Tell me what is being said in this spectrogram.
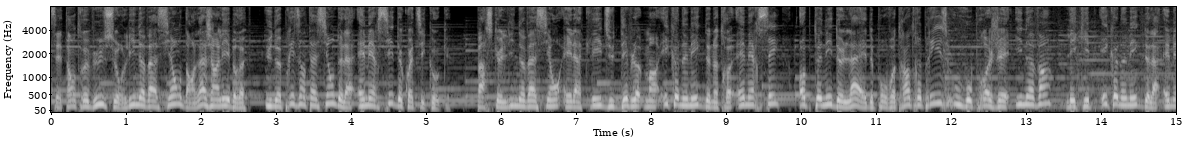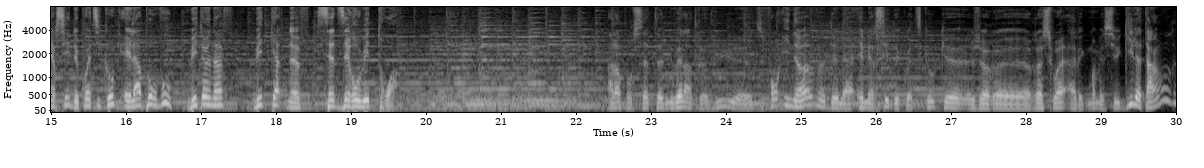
Cette entrevue sur l'innovation dans l'agent libre, une présentation de la MRC de Quaticook. Parce que l'innovation est la clé du développement économique de notre MRC, obtenez de l'aide pour votre entreprise ou vos projets innovants. L'équipe économique de la MRC de Quaticook est là pour vous. 819 849 7083. Alors, pour cette nouvelle entrevue euh, du Fonds Innove de la MRC de Quatico, que je re- reçois avec moi M. Guy Letendre.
